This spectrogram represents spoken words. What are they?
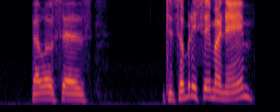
Bello says, "Did somebody say my name?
